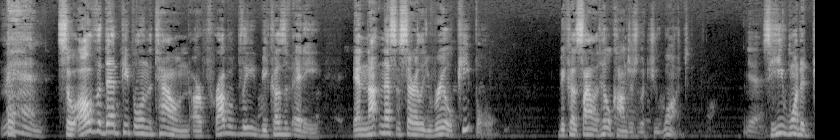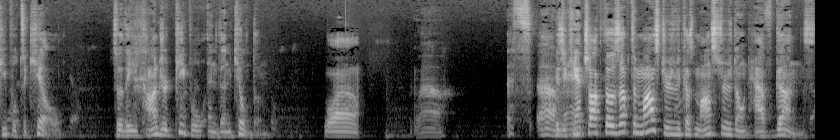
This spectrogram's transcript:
Man. Man. So all the dead people in the town are probably because of Eddie, and not necessarily real people, because Silent Hill conjures what you want. Yeah. So he wanted people to kill, so they conjured people and then killed them. Wow. Wow. That's oh, Because you can't chalk those up to monsters because monsters don't have guns.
